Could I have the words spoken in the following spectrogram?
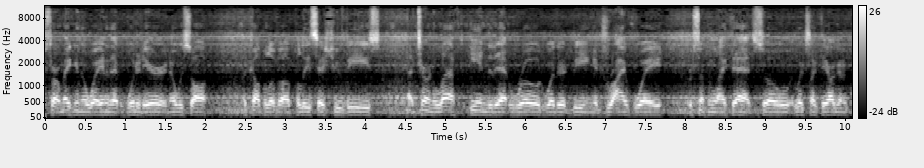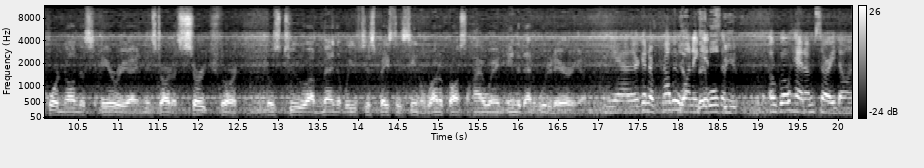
start making their way into that wooded area. I know we saw a couple of uh, police SUVs uh, turn left into that road, whether it being a driveway or something like that. So it looks like they are going to cordon on this area and then start a search for those two uh, men that we've just basically seen run across the highway and into that wooded area. Yeah, they're going to probably Yeah, want to they get won't some. be- Oh, go ahead. I'm sorry, Don.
